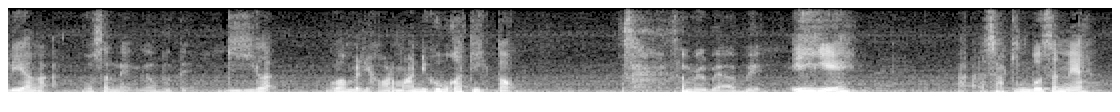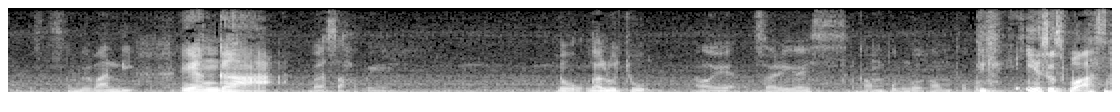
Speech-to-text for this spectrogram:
Lia nggak? bosan ya gabut ya Gila. Gua ambil di kamar mandi gua buka TikTok. sambil BAB Iye. Saking bosen ya. sambil mandi Ya enggak. basah HP-nya Lu nggak lucu. oh ya sorry guys kampung gue kampung Yesus puasa.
